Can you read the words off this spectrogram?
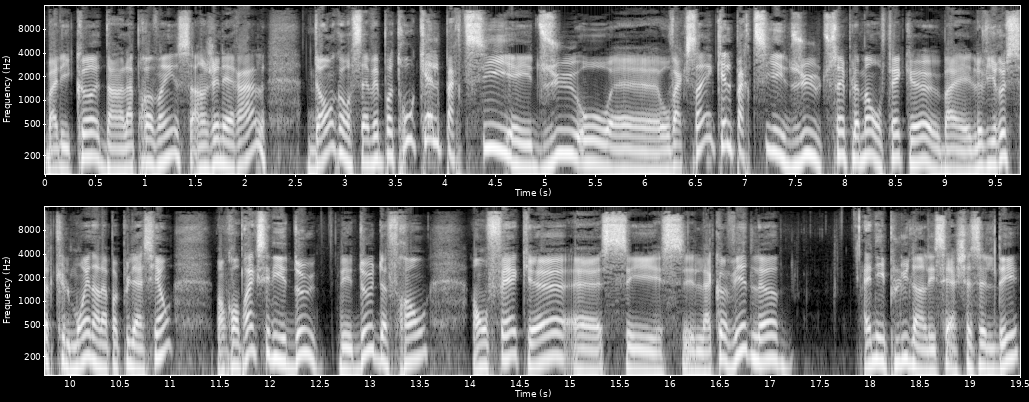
ben, les cas dans la province en général. Donc, on savait pas trop quelle partie est due au, euh, au vaccin, quelle partie est due tout simplement au fait que ben, le virus circule moins dans la population. On comprend que c'est les deux, les deux de front ont fait que euh, c'est la COVID là, elle n'est plus dans les CHSLD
